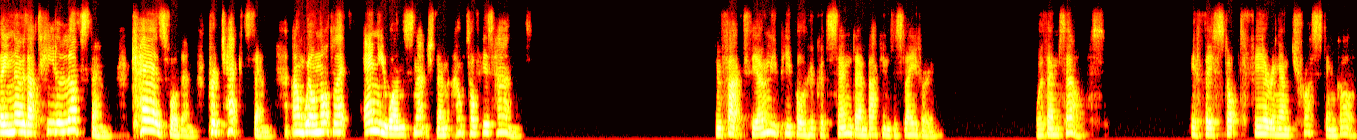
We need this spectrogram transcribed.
They know that he loves them, cares for them, protects them, and will not let anyone snatch them out of his hand. In fact, the only people who could send them back into slavery were themselves if they stopped fearing and trusting God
